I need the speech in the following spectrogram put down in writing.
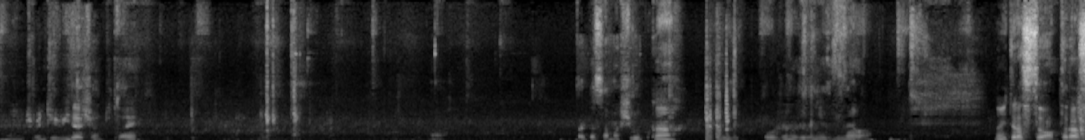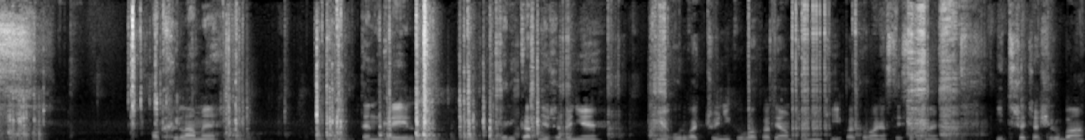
Nie wiem, czy będzie widać ją tutaj. O. Taka sama śrubka. Położymy, żeby nie zginęła. No i teraz co? Teraz odchylamy ten grill delikatnie, żeby nie, nie urwać czujników, bo akurat ja mam czujniki parkowania z tej strony. I trzecia śruba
